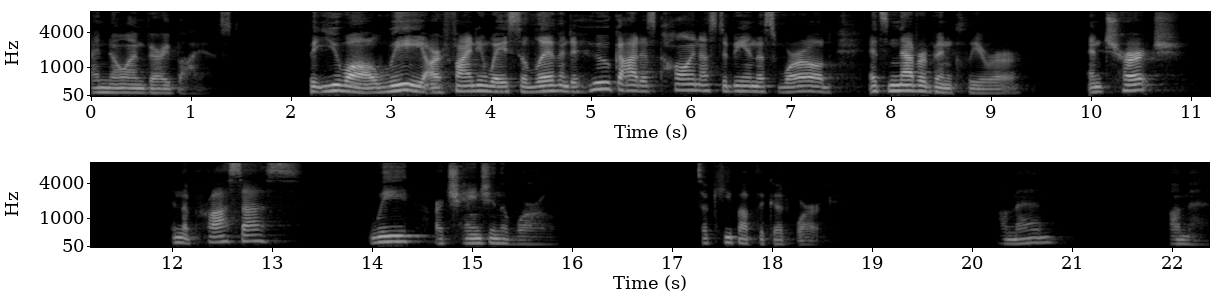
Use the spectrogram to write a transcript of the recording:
I know I'm very biased. But you all, we are finding ways to live into who God is calling us to be in this world. It's never been clearer. And, church, in the process, we are changing the world. So keep up the good work. Amen. Amen.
